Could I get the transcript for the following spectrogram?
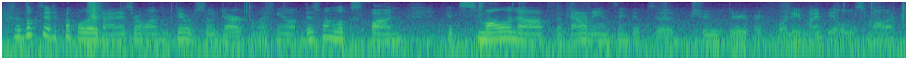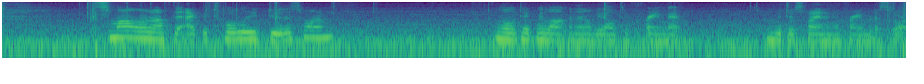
Because I looked at a couple other dinosaur ones, but they were so dark. I'm like, you know what, this one looks fun. It's small enough. Like, I don't even think it's a true 30 by 40. It might be a little smaller. small enough that I could totally do this one. It won't take me long, and then I'll be able to frame it. With just finding a frame at a store.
